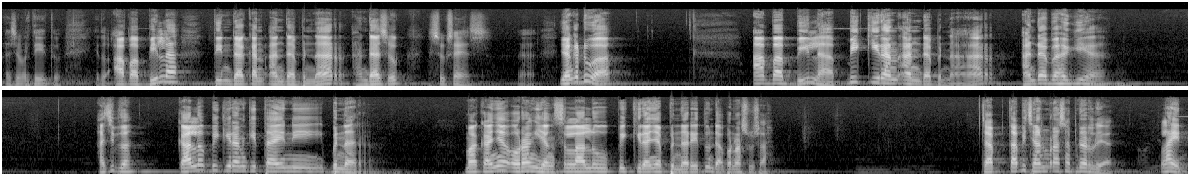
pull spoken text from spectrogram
Nah, seperti itu. Itu apabila tindakan Anda benar, Anda suk sukses. Nah, yang kedua, apabila pikiran Anda benar, Anda bahagia. Ajib tuh. Kalau pikiran kita ini benar, makanya orang yang selalu pikirannya benar itu tidak pernah susah. Tapi jangan merasa benar loh ya. Lain.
